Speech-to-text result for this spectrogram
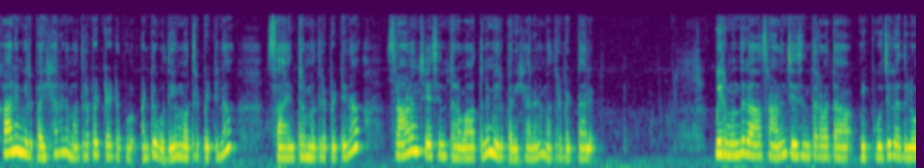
కానీ మీరు పరిహారాన్ని మొదలుపెట్టేటప్పుడు అంటే ఉదయం మొదలుపెట్టినా సాయంత్రం మొదలుపెట్టినా స్నానం చేసిన తర్వాతనే మీరు పరిహారాన్ని మొదలుపెట్టాలి. మీరు ముందుగా స్నానం చేసిన తర్వాత మీ పూజ గదిలో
